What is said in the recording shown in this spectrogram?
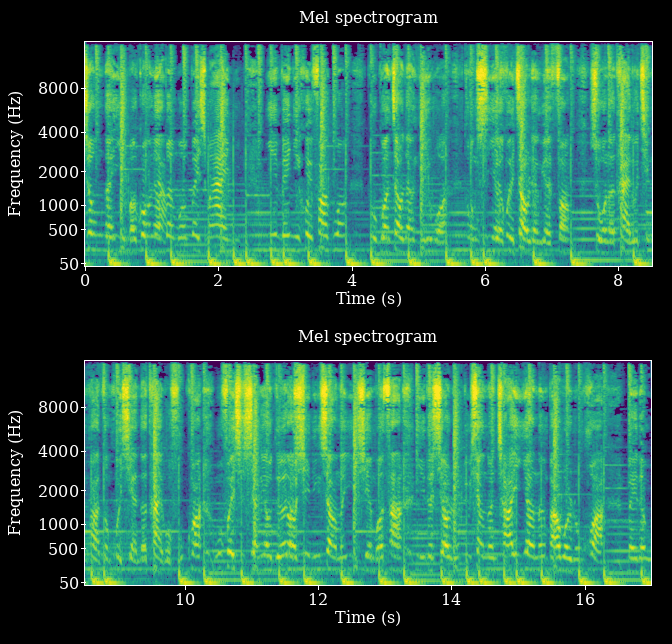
中的一抹光亮。问我为什么爱你，因为你会发光。不光照亮你我，同时也会照亮远方。说了太多情话，总会显得太过浮夸。无非是想要得到心灵上的一些摩擦。你的笑容就像暖茶一样，能把我融化。美的无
